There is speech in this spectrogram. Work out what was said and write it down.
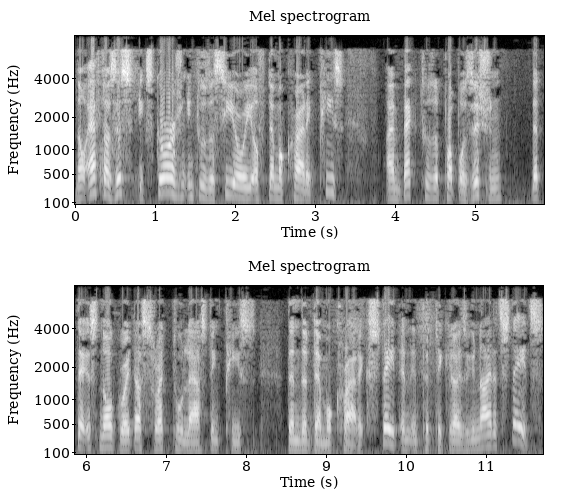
Now, after this excursion into the theory of democratic peace, I'm back to the proposition that there is no greater threat to lasting peace than the democratic state, and in particular the United States.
